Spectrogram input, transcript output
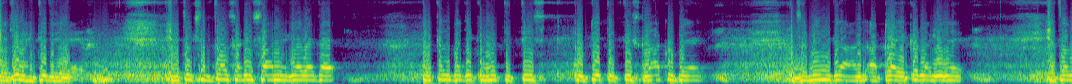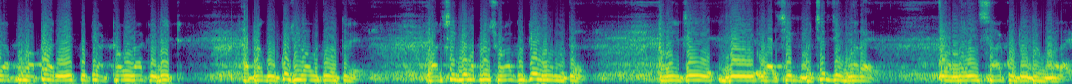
याची माहिती दिलेली आहे. याची क्षमता साडेसहा मेगावॅट आहे. प्रकल्पाची किंमत तेहतीस कोटी तेहतीस लाख रुपये आहे. जमीन इथे अठरा एकर लागलेली आहे. ह्याचा व्याप वापर एक कोटी अठ्ठावन्न लाख युनिट आपला गोकुळ होतोय. वार्षिक बिल आपलं सोळा कोटी होणार होतं. आणि याची जी वार्षिक बचत जी होणार आहे ती अंदाजे सहा कोटी रुपये होणार आहे.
